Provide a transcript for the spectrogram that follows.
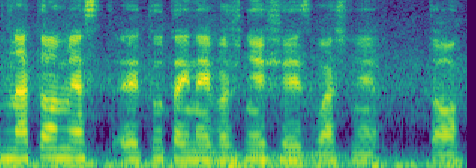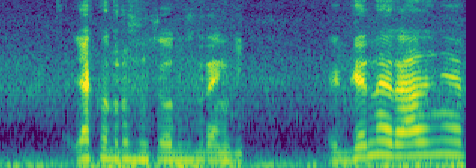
Natomiast y, tutaj najważniejsze jest właśnie to, jak odróżnić od wzdręgi. Generalnie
